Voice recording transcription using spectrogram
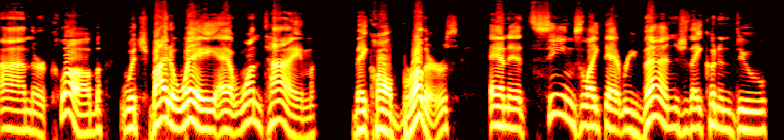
on their club, which, by the way, at one time they called brothers, and it seems like that revenge they couldn't do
